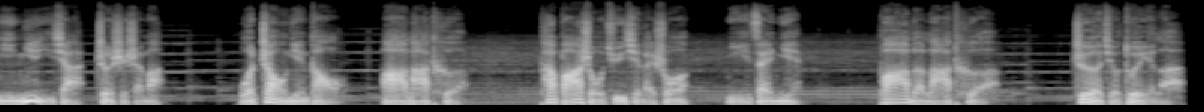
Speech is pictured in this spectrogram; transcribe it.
你念一下这是什么？”我照念道。阿拉特，他把手举起来说：“你在念巴勒拉特，这就对了，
